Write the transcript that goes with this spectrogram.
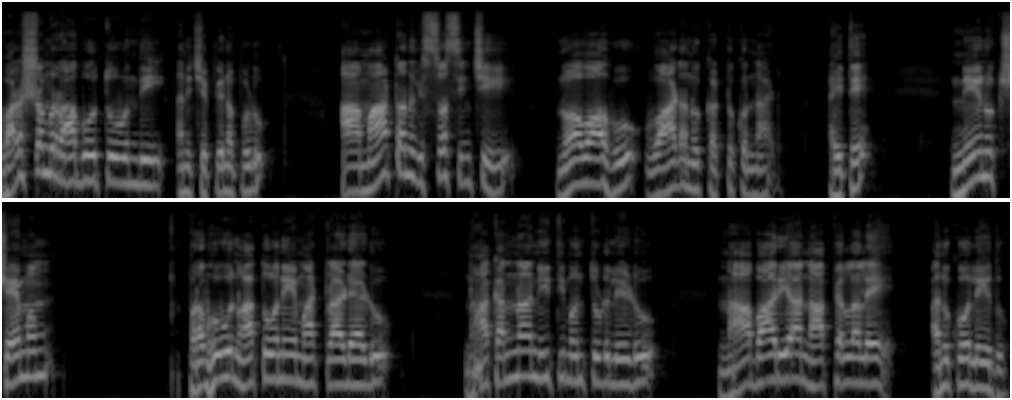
వర్షం రాబోతూ ఉంది అని చెప్పినప్పుడు ఆ మాటను విశ్వసించి నోవాహు వాడను కట్టుకున్నాడు. అయితే నేను క్షేమం ప్రభువు నాతోనే మాట్లాడాడు నాకన్నా నీతిమంతుడు లేడు నా భార్య నా పిల్లలే అనుకోలేదు.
